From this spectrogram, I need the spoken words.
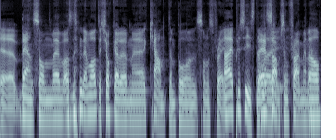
Eh, Den som eh, var, den var inte tjockare än eh, kanten på Sonos Frame. nej, precis. Den var- Samsung Frame menar jag. Ja,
